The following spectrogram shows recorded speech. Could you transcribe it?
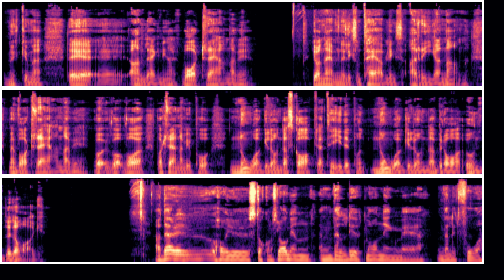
mycket med. Det är anläggningar. Var tränar vi? Jag nämner liksom tävlingsarenan, men var tränar vi? Var, var, var, var, tränar vi på någorlunda skapliga tider på någorlunda bra underlag? Ja, där har ju Stockholmslagen en väldig utmaning med väldigt få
